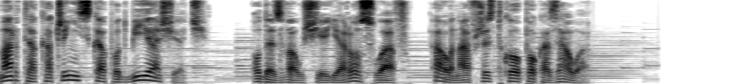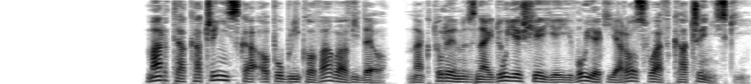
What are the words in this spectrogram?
Marta Kaczyńska podbija sieć. Odezwał się Jarosław, a ona wszystko pokazała. Marta Kaczyńska opublikowała wideo, na którym znajduje się jej wujek Jarosław Kaczyński.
